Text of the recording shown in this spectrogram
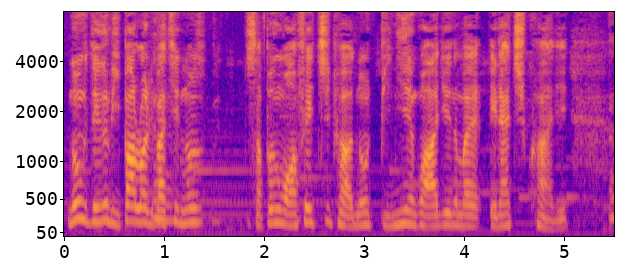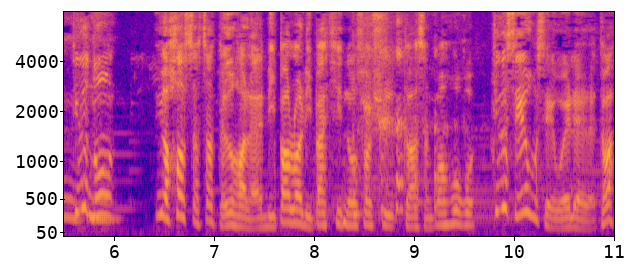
侬迭个礼拜六、礼拜天，侬日本往返机票，侬便宜辰光也就那么一两千块钿，这个侬。约好十只头好了，礼拜六、礼拜天侬稍许对伐？辰光花花，这个赚我赚回来了，对伐？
